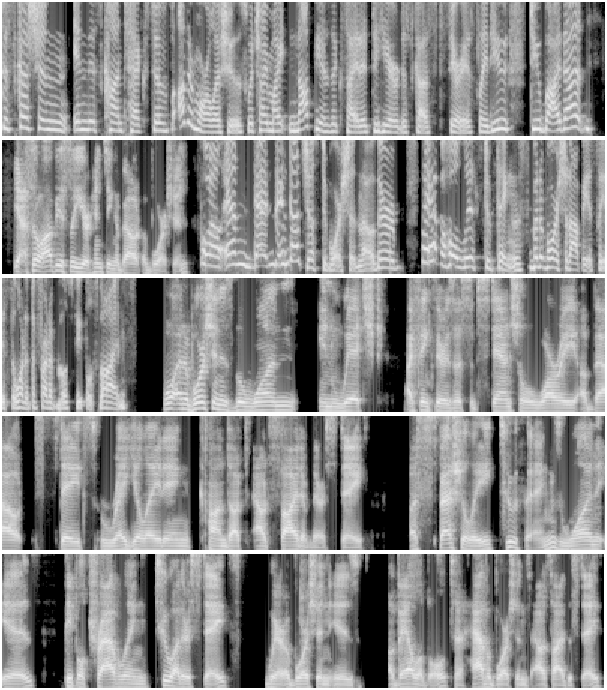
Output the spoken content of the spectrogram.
discussion in this context of other moral issues, which I might not be as excited to hear discussed seriously. Do you do you buy that? Yeah, so obviously you're hinting about abortion. Well, and, and not just abortion though. They're they have a whole list of things, but abortion obviously is the one at the front of most people's minds. Well, and abortion is the one in which I think there's a substantial worry about states regulating conduct outside of their state especially two things. One is people traveling to other states where abortion is available to have abortions outside the state.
